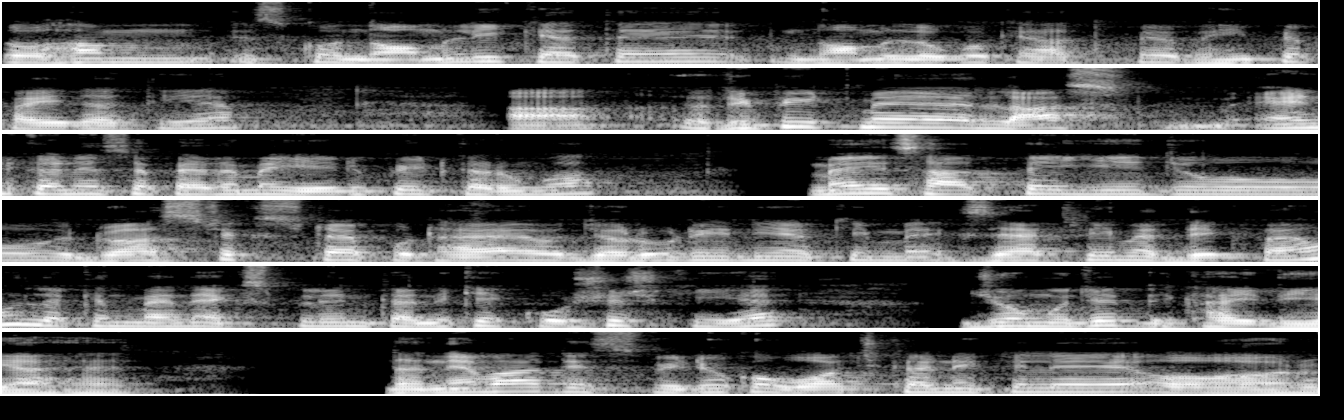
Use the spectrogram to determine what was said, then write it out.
तो हम इसको नॉर्मली कहते हैं नॉर्मल लोगों के हाथ पे वहीं पे पाई जाती है। आ, रिपीट में लास्ट एंड करने से पहले मैं ये रिपीट करूँगा। मैं इस हाथ पे ये जो ड्रास्टिक स्टेप उठाया है ज़रूरी नहीं है कि मैं एग्जैक्टली exactly मैं देख पाया हूँ लेकिन मैंने एक्सप्लेन करने की कोशिश की है। जो मुझे दिखाई दिया है। धन्यवाद इस वीडियो को वॉच करने के लिए और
